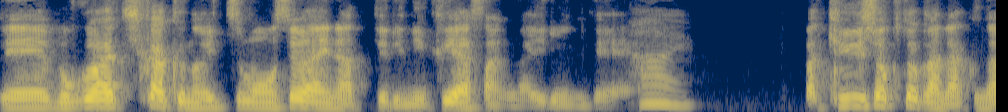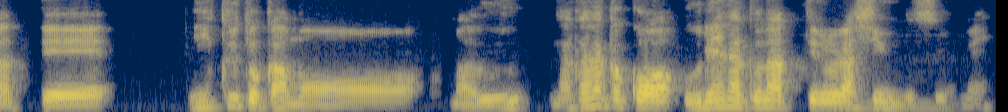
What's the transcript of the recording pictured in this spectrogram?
で、僕は近くのいつもお世話になってる肉屋さんがいるんで、はい、まあ、給食とかなくなって、肉とかも、まあ、なかなかこう、売れなくなってるらしいんですよね。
